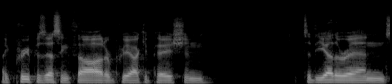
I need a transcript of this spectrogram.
like prepossessing thought or preoccupation to the other end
